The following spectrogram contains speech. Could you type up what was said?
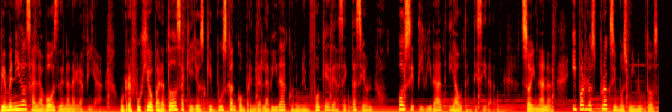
bienvenidos a La voz de Nanagrafía, un refugio para todos aquellos que buscan comprender la vida con un enfoque de aceptación, positividad y autenticidad soy Nana y por los próximos minutos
